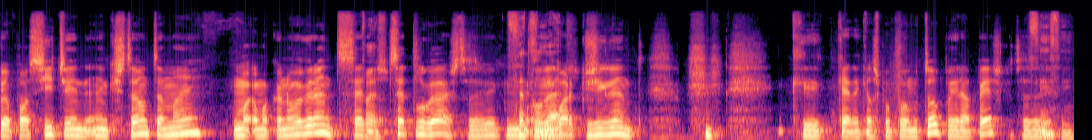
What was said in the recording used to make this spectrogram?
eu para o sítio em, em questão também. Uma, uma canoa grande, sete, sete lugares, estás a ver? Um- Sete um lugares. barco gigante. que, que é daqueles para pôr motor, para ir à pesca, estás a Sim, ver? sim.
